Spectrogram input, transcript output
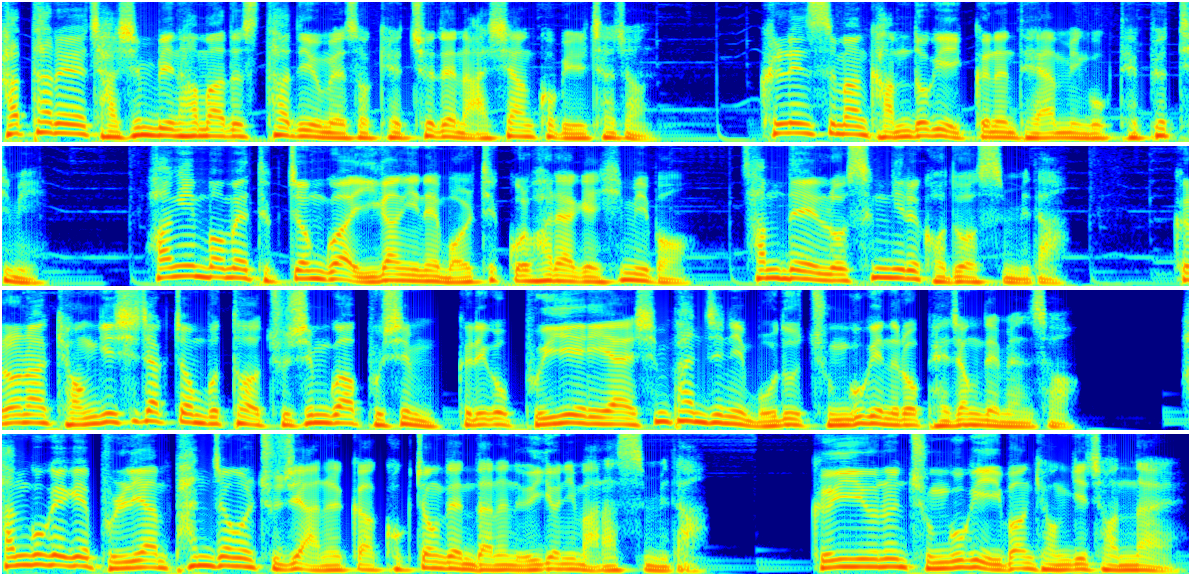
카타르의 자신빈 하마드 스타디움에서 개최된 아시안컵 1차전 클린스만 감독이 이끄는 대한민국 대표팀이 황인범의 득점과 이강인의 멀티골 활약에 힘입어 3대1로 승리를 거두었습니다. 그러나 경기 시작 전부터 주심과 부심 그리고 VAR 심판진이 모두 중국인으로 배정되면서 한국에게 불리한 판정을 주지 않을까 걱정된다는 의견이 많았습니다. 그 이유는 중국이 이번 경기 전날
